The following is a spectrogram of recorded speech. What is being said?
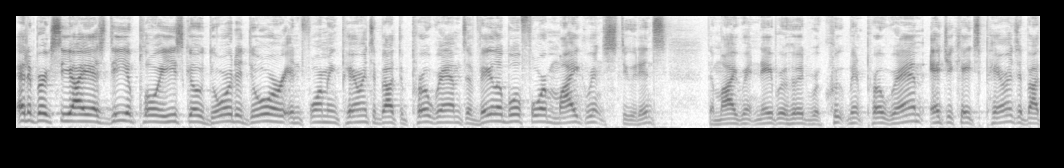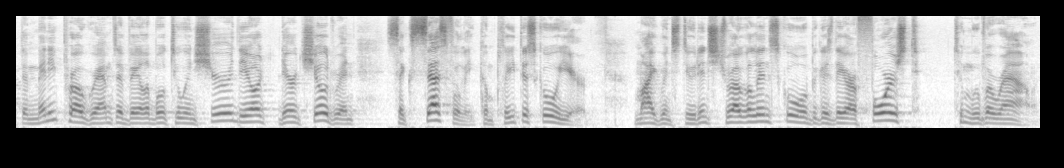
Edinburg CISD employees go door to door informing parents about the programs available for migrant students. The Migrant Neighborhood Recruitment Program educates parents about the many programs available to ensure their, their children successfully complete the school year. Migrant students struggle in school because they are forced to move around.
